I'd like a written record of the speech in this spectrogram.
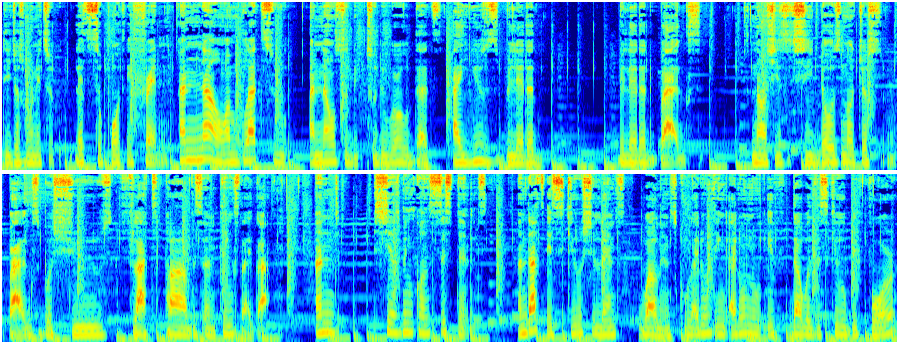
they just wanted to let's support a friend. And now I'm glad to announce to the, to the world that I use Be Leathered belated bags. Now she's she does not just bags but shoes, flat palms and things like that. And she has been consistent. And that's a skill she learned while in school. I don't think I don't know if that was a skill before,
